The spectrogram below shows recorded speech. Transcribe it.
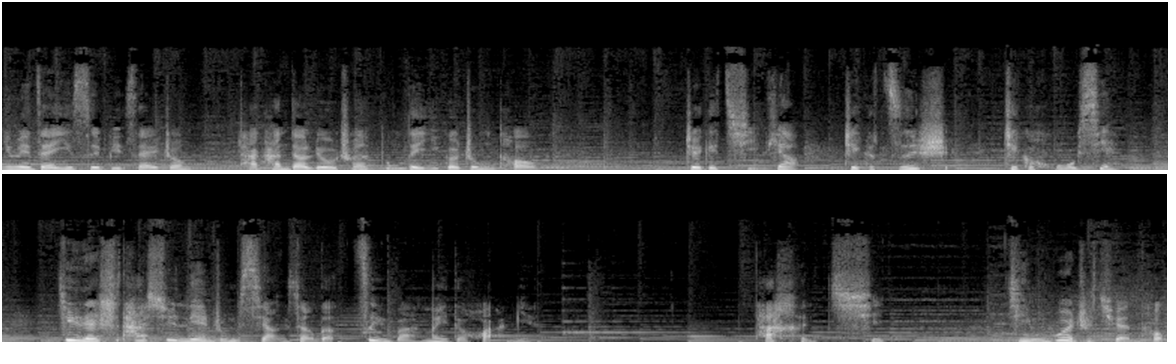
因为在一次比赛中。他看到流川枫的一个钟头，这个起跳，这个姿势，这个弧线，竟然是他训练中想象的最完美的画面。他很气，紧握着拳头，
